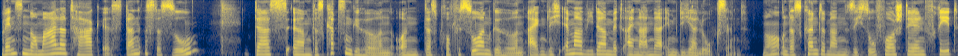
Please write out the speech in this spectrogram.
Wenn es ein normaler Tag ist, dann ist das so, dass ähm, das Katzengehirn und das Professorengehirn eigentlich immer wieder miteinander im Dialog sind. Ne? Und das könnte man sich so vorstellen, Fred,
